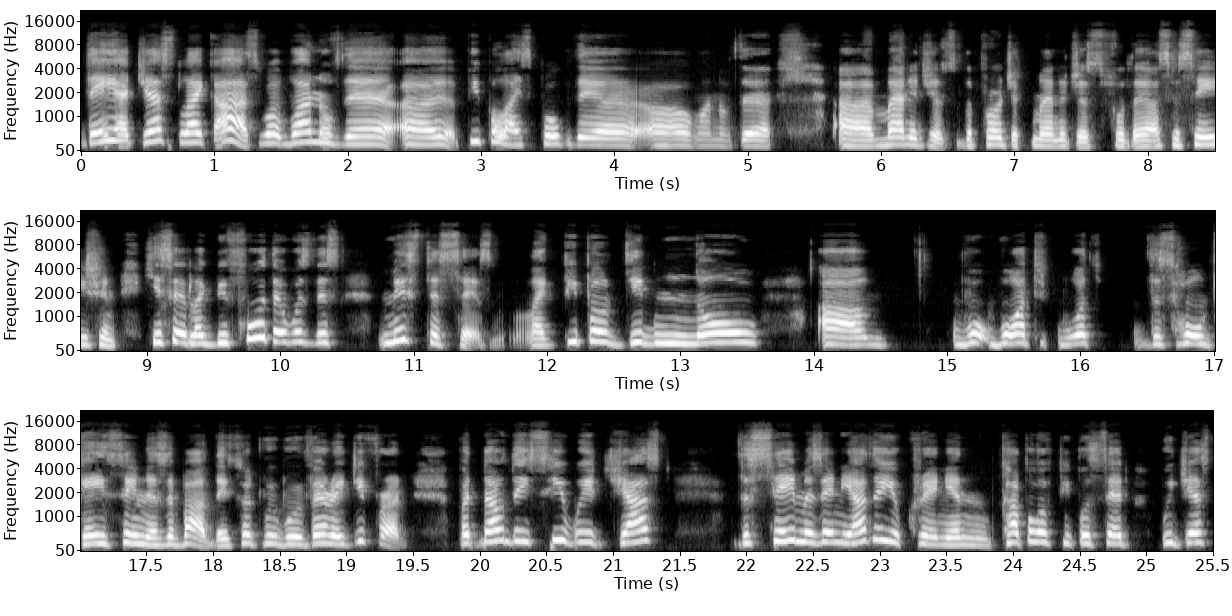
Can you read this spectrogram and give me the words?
they are just like us. Well, one of the uh, people I spoke there, uh, one of the uh, managers, the project managers for the association, he said like before there was this mysticism, like people didn't know um, what what this whole gay thing is about. They thought we were very different, but now they see we're just the same as any other Ukrainian. A couple of people said, we're just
